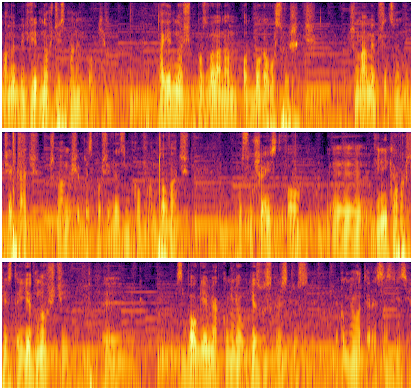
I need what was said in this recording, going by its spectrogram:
mamy być w jedności z Panem Bogiem. Ta jedność pozwala nam od Boga usłyszeć, czy mamy przed złem uciekać, czy mamy się bezpośrednio z nim konfrontować. Posłuszeństwo y, wynika właśnie z tej jedności y, z Bogiem, jaką miał Jezus Chrystus, jaką miała Teresa z Lizję.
